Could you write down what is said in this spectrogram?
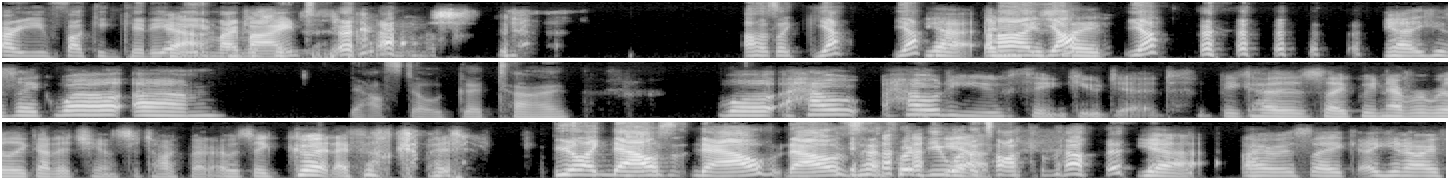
"Are you fucking kidding yeah. me?" In my I'm like, mind, I was like, "Yeah, yeah, yeah. And uh, yeah, like, yeah." yeah, he's like, well, um, Now still a good time. Well, how how do you think you did? Because like we never really got a chance to talk about it. I was like, good, I feel good. You're like now, now, now is that what you want to talk about? Yeah, I was like, you know, I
